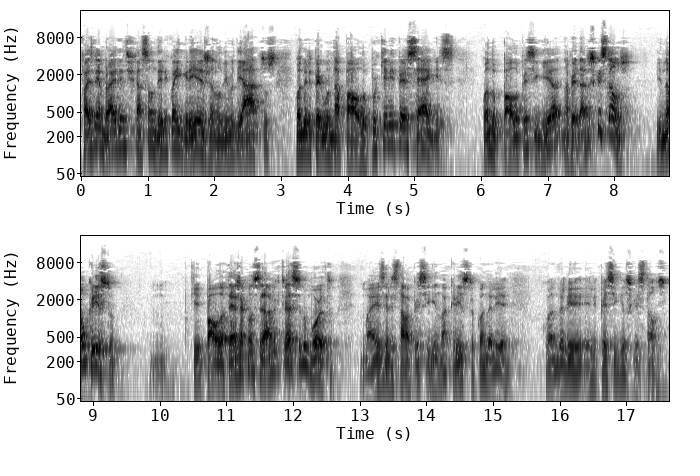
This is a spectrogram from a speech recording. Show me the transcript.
faz lembrar a identificação dele com a igreja no livro de Atos, quando ele pergunta a Paulo: Por que me persegues? Quando Paulo perseguia, na verdade, os cristãos, e não Cristo. Que Paulo até já considerava que tivesse sido morto, mas ele estava perseguindo a Cristo quando ele, quando ele, ele perseguia os cristãos.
